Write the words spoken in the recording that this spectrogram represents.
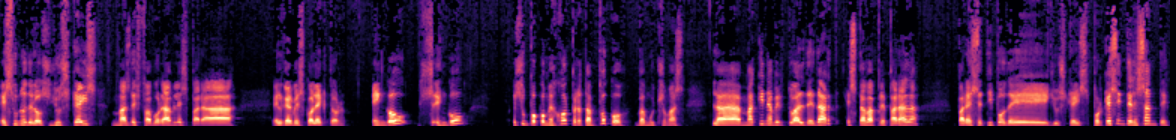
es uno de los use cases más desfavorables para el garbage collector. En Go, en Go es un poco mejor, pero tampoco va mucho más. La máquina virtual de Dart estaba preparada para ese tipo de use case. ¿Por qué es interesante?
